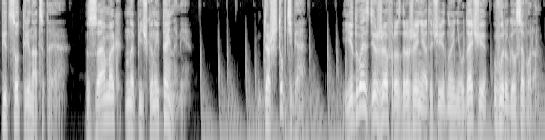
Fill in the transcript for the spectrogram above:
513. Замок, напичканный тайнами. «Да чтоб тебя!» Едва сдержав раздражение от очередной неудачи, выругался ворон.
